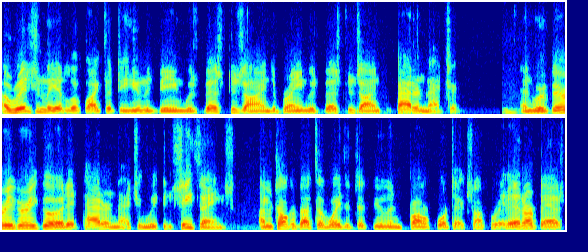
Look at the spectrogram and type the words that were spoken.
originally it looked like that the human being was best designed, the brain was best designed for pattern matching. And we're very, very good at pattern matching. We can see things. I'm talking about the way that the human frontal cortex operates. At our best,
